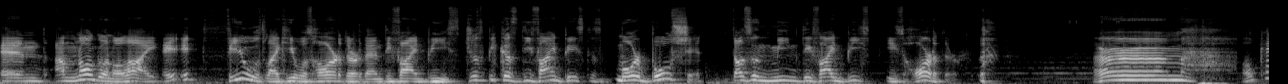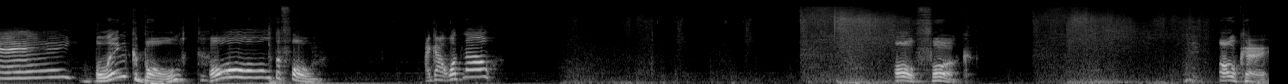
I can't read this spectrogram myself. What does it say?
And I'm not gonna lie, it feels like he was harder than Divine Beast. Just because Divine Beast is more bullshit doesn't mean Divine Beast is harder. um, okay. Blink Bolt. Hold the phone. I got what now? Oh, fuck. Okay.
